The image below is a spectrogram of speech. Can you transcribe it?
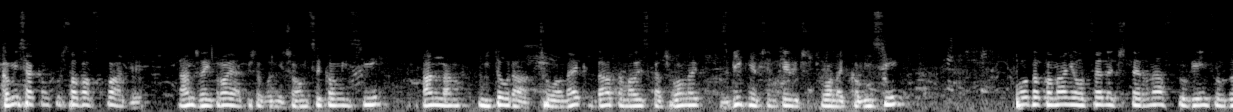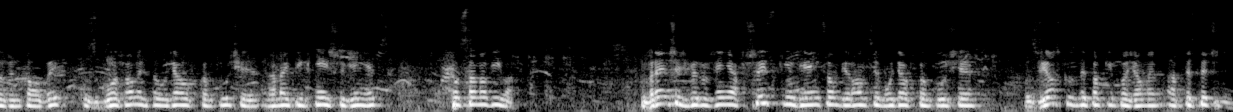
Komisja konkursowa w składzie Andrzej Trojak, przewodniczący komisji, Anna Mitura, członek, Beata Małyska, członek, Zbigniew Sienkiewicz, członek komisji. Po dokonaniu oceny 14 wieńców dożynkowych zgłoszonych do udziału w konkursie na najpiękniejszy wieniec postanowiła wręczyć wyróżnienia wszystkim wieńcom biorącym udział w konkursie w związku z wysokim poziomem artystycznym.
